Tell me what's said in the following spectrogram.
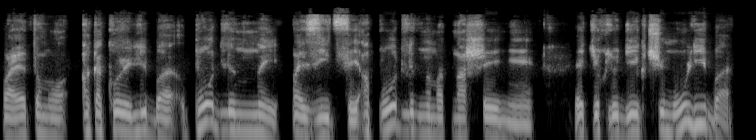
поэтому о какой-либо подлинной позиции, о подлинном отношении этих людей к чему-либо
